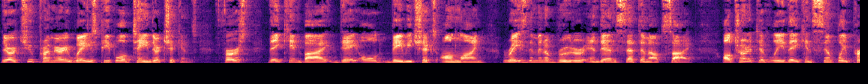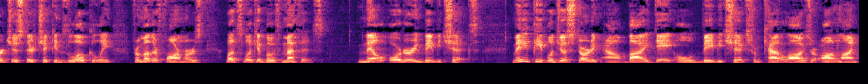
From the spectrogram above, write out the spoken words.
There are two primary ways people obtain their chickens. First, they can buy day old baby chicks online, raise them in a brooder, and then set them outside. Alternatively, they can simply purchase their chickens locally from other farmers. Let's look at both methods. Mail ordering baby chicks. Many people just starting out buy day old baby chicks from catalogs or online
